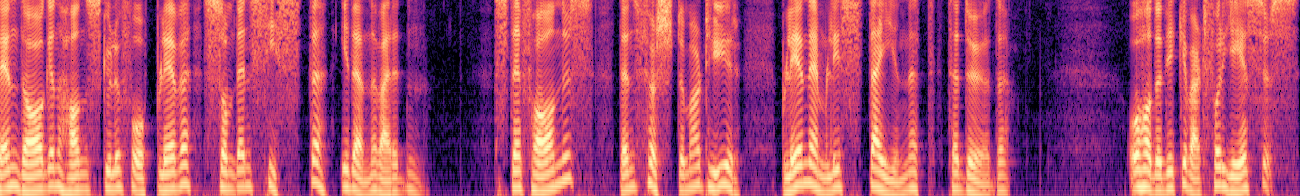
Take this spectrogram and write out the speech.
den dagen han skulle få oppleve som den siste i denne verden. Stefanus, den første martyr, ble nemlig steinet til døde. Og hadde det ikke vært for Jesus,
